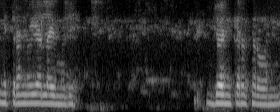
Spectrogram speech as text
मित्रांनो या लाईव्हमध्ये जॉईन करा सर्वांनी.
